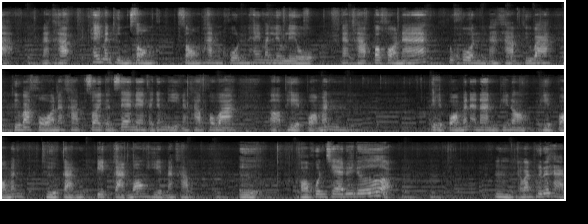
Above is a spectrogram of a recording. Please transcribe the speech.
ล่ะนะครับ ให้มันถึง 2 2,000 คนให้มันเร็วๆนะครับปอขอนะทุกคนนะครับ ถือว่าถือว่าขอนะครับซอยกันแซ่แนงกันยังดีนะครับ เพราะว่าเเพจปอมันเพจปอมันอันนั้นพี่น้องเพจปอมันถือการปิดการมองเห็นนะครับ เออ ขอคนแชร์ด้วยเด้ออืมวันพฤหัส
